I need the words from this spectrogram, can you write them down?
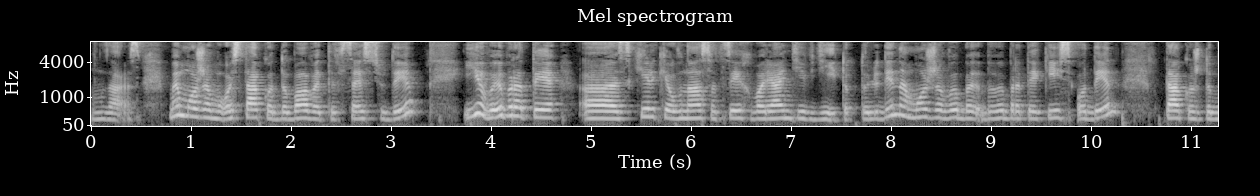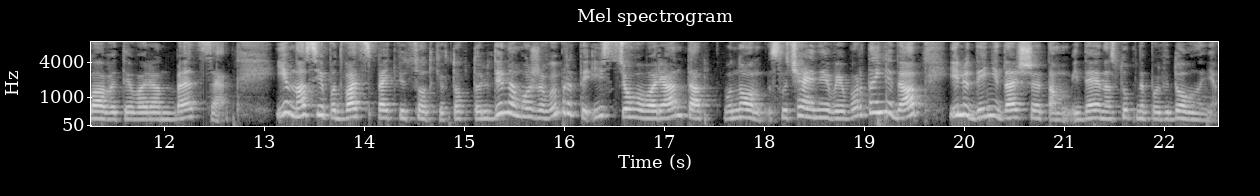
Зараз ми можемо ось так от додати все сюди і вибрати, е, скільки у нас оцих варіантів дій. Тобто людина може вибрати якийсь один, також додати варіант Б, С. І в нас є по 25%. Тобто людина може вибрати із цього варіанта, воно случайний вибор дає, да? і людині далі там іде наступне повідомлення.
